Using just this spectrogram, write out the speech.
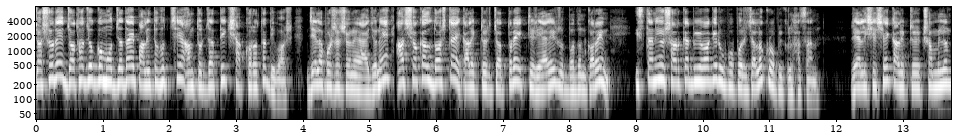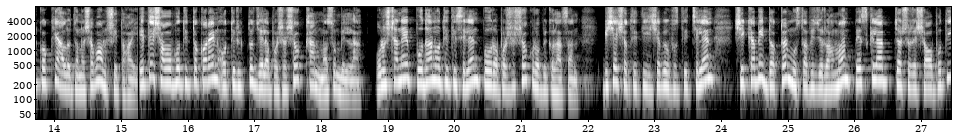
যশোরে যথাযোগ্য মর্যাদায় পালিত হচ্ছে আন্তর্জাতিক সাক্ষরতা দিবস। জেলা প্রশাসনের আয়োজনে আজ সকাল দশটায় কালেক্টর চত্বরে একটি র্যালির উদ্বোধন করেন স্থানীয় সরকার বিভাগের উপপরিচালক রফিকুল হাসান। র্যালি শেষে কালেক্টরেট সম্মেলন কক্ষে আলোচনা সভা অনুষ্ঠিত হয়। এতে সভাপতিত্ব করেন অতিরিক্ত জেলা প্রশাসক খান মাসুম বিল্লাহ অনুষ্ঠানে প্রধান অতিথি ছিলেন পৌর প্রশাসক রফিকুল হাসান। বিশেষ অতিথি হিসেবে উপস্থিত ছিলেন শিক্ষাবিদ doctor Mustafizur Rahman, press club যশোরের সভাপতি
